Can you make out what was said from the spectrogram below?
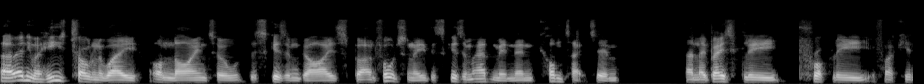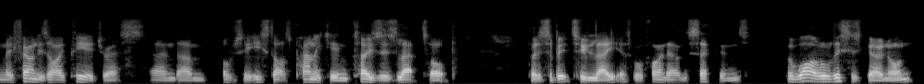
Uh, anyway, he's trolling away online to the Schism guys, but unfortunately, the Schism admin then contact him, and they basically properly fucking they found his IP address, and um, obviously he starts panicking, closes his laptop, but it's a bit too late, as we'll find out in a second but while all this is going on,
